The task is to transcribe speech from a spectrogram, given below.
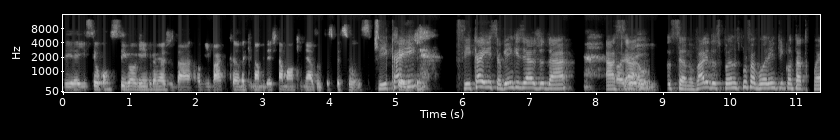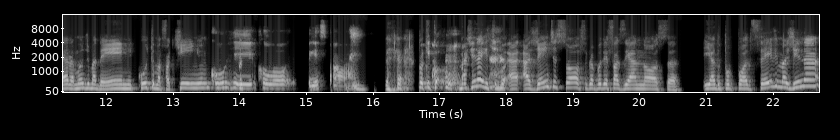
ver aí se eu consigo alguém para me ajudar, alguém bacana que não me deixe na mão que nem as outras pessoas. Fica aí. Fica aí, se alguém quiser ajudar a, a, o Luciano, Vale dos Panos, por favor, entre em contato com ela, mande uma DM, curta uma fotinho. Currículo, principalmente. Porque imagina isso, a, a gente sofre para poder fazer a nossa e a do PodSave, imagina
